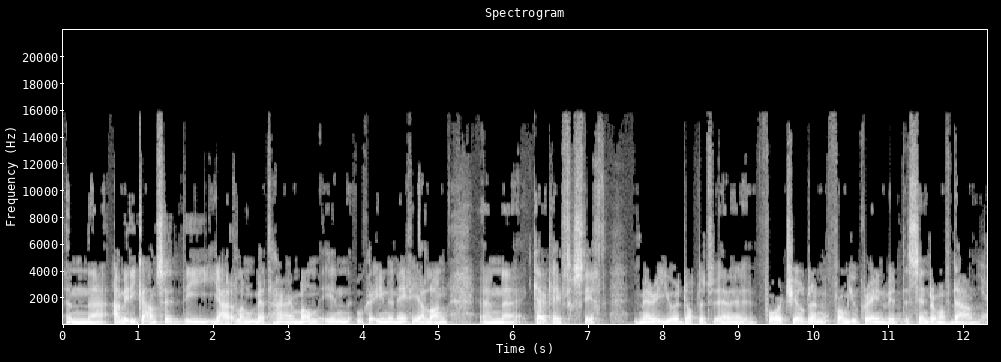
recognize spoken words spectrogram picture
een eh, Amerikaanse die jarenlang met haar man in Oekraïne, negen jaar lang, een eh, kerk heeft gesticht. Mary, you adopted four children from Ukraine with the syndrome of Down. Yes.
